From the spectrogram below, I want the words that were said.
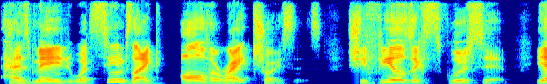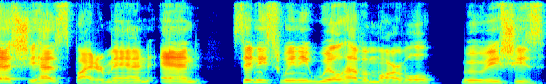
has made what seems like all the right choices. She feels exclusive. Yes, she has Spider Man, and Sydney Sweeney will have a Marvel movie. She's,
